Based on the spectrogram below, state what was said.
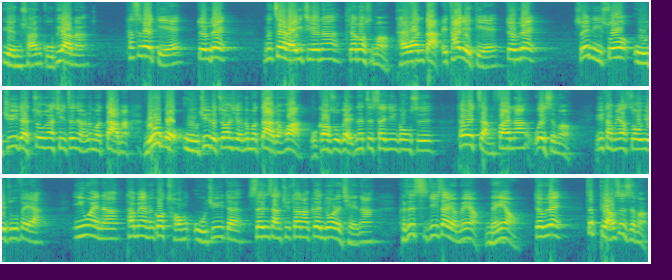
远传股票呢？它是在跌，对不对？那再来一间呢？叫做什么？台湾大，哎，它也跌，对不对？所以你说五 G 的重要性真的有那么大吗？如果五 G 的重要性有那么大的话，我告诉各位，那这三间公司它会涨翻啊？为什么？因为他们要收月租费啊，因为呢，他们要能够从五 G 的身上去赚到更多的钱啊。可是实际上有没有？没有，对不对？这表示什么？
